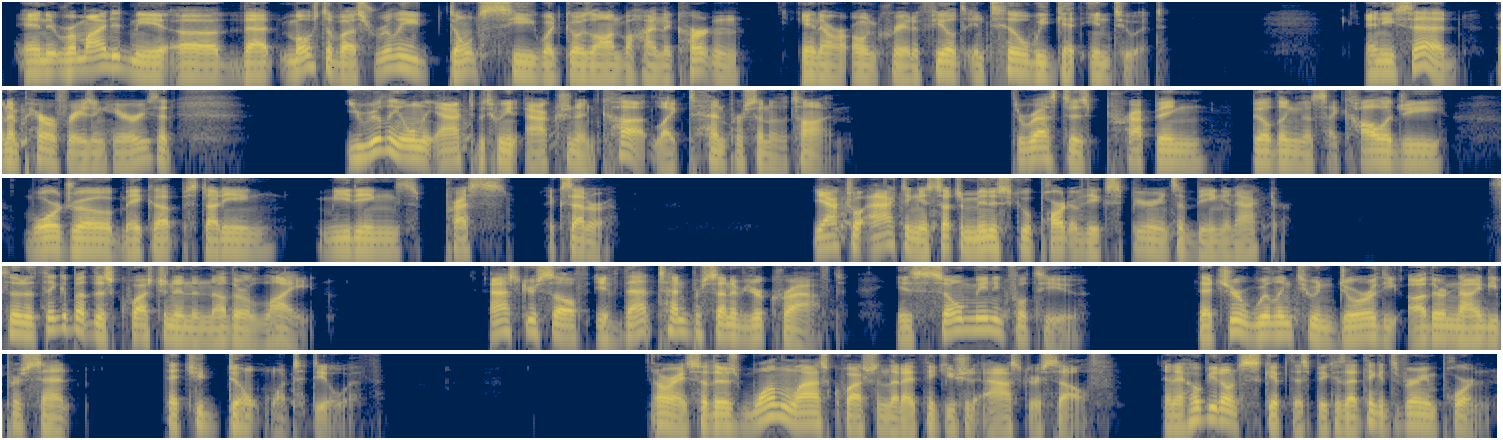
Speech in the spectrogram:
And it reminded me uh, that most of us really don't see what goes on behind the curtain in our own creative fields until we get into it. And he said, and I'm paraphrasing here, he said, you really only act between action and cut like 10% of the time. The rest is prepping, building the psychology, wardrobe, makeup, studying, meetings, press, etc. The actual acting is such a minuscule part of the experience of being an actor. So, to think about this question in another light, ask yourself if that 10% of your craft is so meaningful to you that you're willing to endure the other 90% that you don't want to deal with. All right, so there's one last question that I think you should ask yourself. And I hope you don't skip this because I think it's very important.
